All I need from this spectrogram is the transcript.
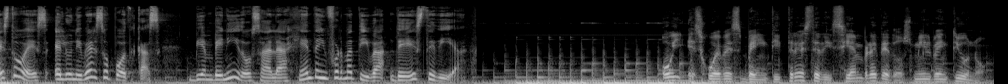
Esto es El Universo Podcast. Bienvenidos a la agenda informativa de este día. Hoy es jueves 23 de diciembre de 2021.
